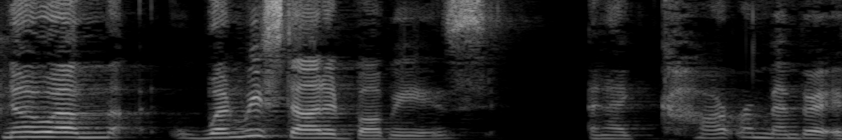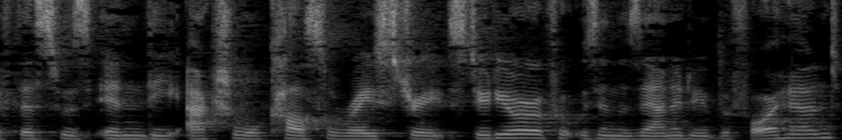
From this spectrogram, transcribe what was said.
No, um, when we started Bobbi's, and I can't remember if this was in the actual Castlereagh Street studio or if it was in the Xanadu beforehand.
